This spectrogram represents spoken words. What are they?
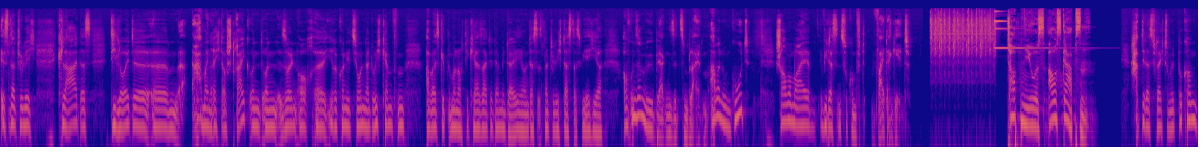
ist natürlich klar, dass die Leute ähm, haben ein Recht auf Streik und, und sollen auch äh, ihre Konditionen da durchkämpfen. Aber es gibt immer noch die Kehrseite der Medaille und das ist natürlich das, dass wir hier auf unseren Müllbergen sitzen bleiben. Aber nun gut, schauen wir mal, wie das in Zukunft weitergeht. Top News aus Garbsen. Habt ihr das vielleicht schon mitbekommen?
